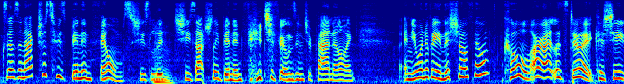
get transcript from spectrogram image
because there's an actress who's been in films. She's lit, she's actually been in feature films in Japan and I'm like and you want to be in this short film? Cool. All right, let's do it because she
